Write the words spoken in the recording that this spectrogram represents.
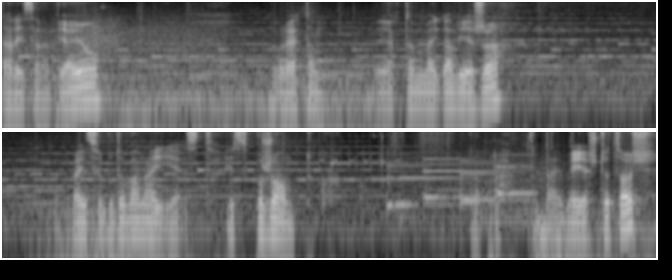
Dalej zarabiają. Dobra, jak tam, jak tam mega wieża. Dobra, jest wybudowana i jest. Jest w porządku. Dobra, dajmy jeszcze coś.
